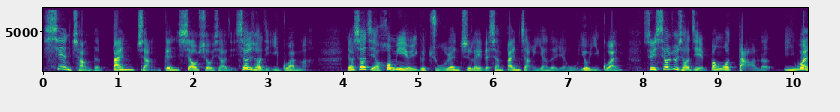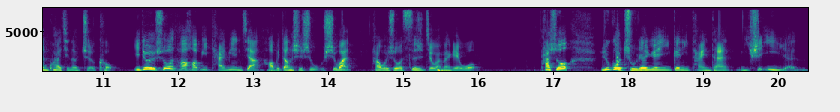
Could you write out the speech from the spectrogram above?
现场的班长跟销售小姐，销售小姐一关嘛，然后小姐后面有一个主任之类的，像班长一样的人物又一关，所以销售小姐帮我打了一万块钱的折扣，也就是说，她好比台面价，好比当时是五十万，他会说四十九万卖给我。他说，如果主任愿意跟你谈一谈，你是艺人，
